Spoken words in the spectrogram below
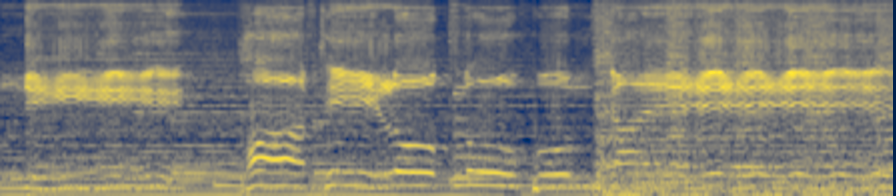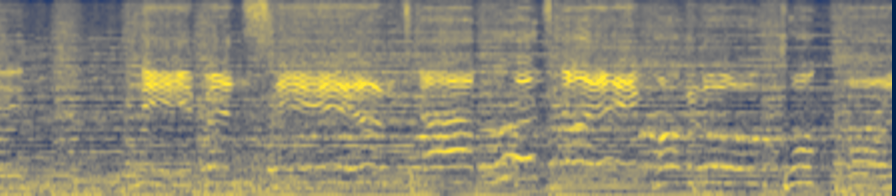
นนี้ พ่อที่ลูกลูกภูมิใจ นี่เป็นเสียงจากหัวใจของลูกทุกคน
